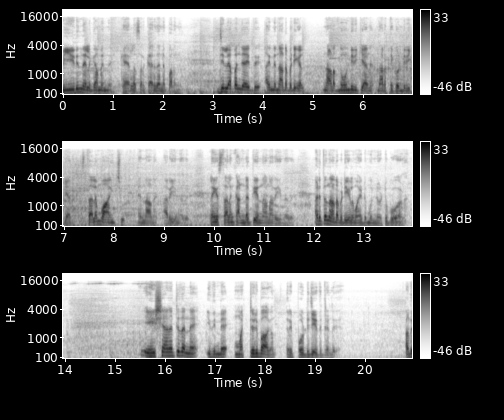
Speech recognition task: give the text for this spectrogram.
വീട് നൽകാമെന്ന് കേരള സർക്കാർ തന്നെ പറഞ്ഞു. ജില്ലാ പഞ്ചായത്ത് അതിന്റെ നടപടികൾ നടന്നുകൊണ്ടിരിക്കുകയാണ് നടത്തിക്കൊണ്ടിരിക്കുകയാണ്. സ്ഥലം വാങ്ങിച്ചു എന്നാണ് അറിയുന്നത്. അല്ലെങ്കിൽ സ്ഥലം കണ്ടെത്തി എന്നാണ് അറിയുന്നത്. അടുത്ത നടപടികളുമായിട്ട് മുന്നോട്ട് പോവുകയാണ്. ഏഷ്യാനെറ്റ് തന്നെ ഇതിന്റെ മറ്റൊരു ഭാഗം റിപ്പോർട്ട് ചെയ്തിട്ടുണ്ട്. അത്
